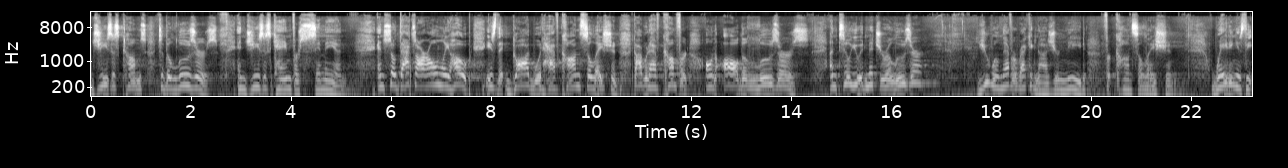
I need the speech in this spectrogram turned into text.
Jesus comes to the losers, and Jesus came for Simeon. And so that's our only hope is that God would have consolation. God would have comfort on all the losers. Until you admit you're a loser, you will never recognize your need for consolation. Waiting is the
